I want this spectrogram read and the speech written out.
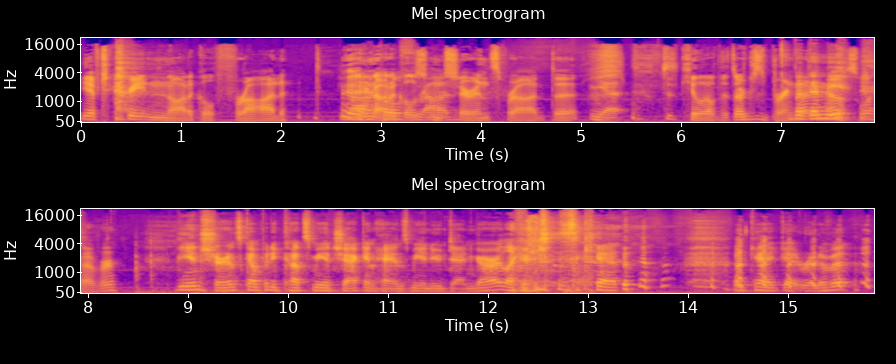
You have to create nautical fraud, Nautical nautical, fraud. insurance fraud to Yeah. just kill off this or just burn But down then your the- house, whatever. The insurance company cuts me a check and hands me a new Dengar. Like I just can't I can't get rid of it.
